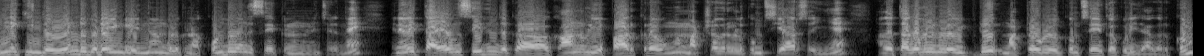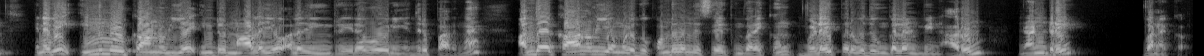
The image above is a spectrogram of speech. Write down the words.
இன்னைக்கு இந்த இரண்டு விடயங்களையும் தான் உங்களுக்கு நான் கொண்டு வந்து சேர்க்கணும்னு நினைச்சிருந்தேன். எனவே தயவு செய்து இந்த காணொலியை பார்க்கிறவங்க மற்றவர்களுக்கும் ஷேர் செய்ய அந்த தகவல்களை விட்டு மற்றவர்களுக்கும் சேர்க்கக்கூடியதாக இருக்கும். எனவே இன்னும் ஒரு காணொலியை இன்று மாலையோ அல்லது இன்று இரவோ நீ எதிர்பாருங்க. அந்த காணொலியை உங்களுக்கு கொண்டு வந்து சேர்க்கும் வரைக்கும் விடைபெறுவது உங்கள் அன்பின் அருண். நன்றி. வணக்கம்.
